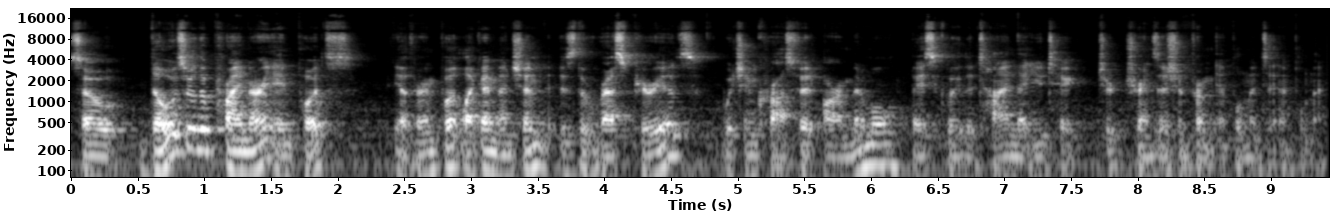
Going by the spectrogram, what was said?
So those are the primary inputs. The other input, like I mentioned, is the rest periods, which in CrossFit are minimal, basically the time that you take to transition from implement to implement.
